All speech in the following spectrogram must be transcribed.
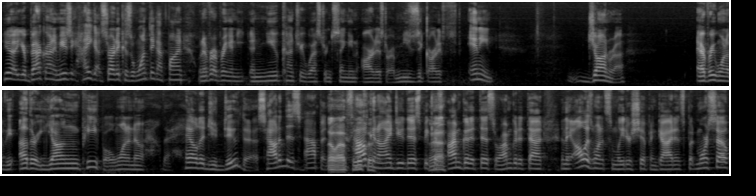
you know your background in music how you got started because the one thing i find whenever i bring a, a new country western singing artist or a music artist of any genre every one of the other young people want to know how the hell did you do this? How did this happen? Oh, How can I do this because Yeah. I'm good at this or I'm good at that? And they always wanted some leadership and guidance, but more so,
